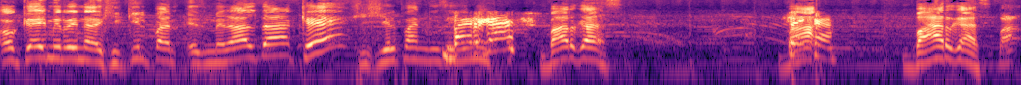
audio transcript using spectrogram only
ok, mi reina de Jiquilpan. Esmeralda, ¿qué? Jijilpan dice. Vargas Vargas. Vargas. Va-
